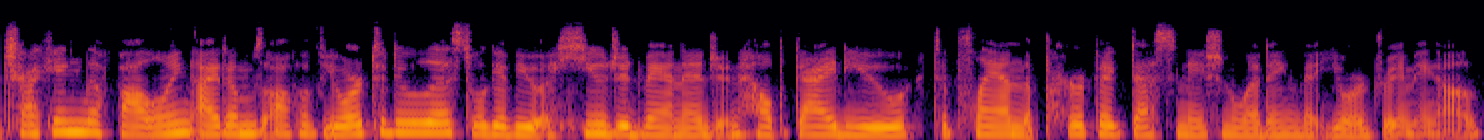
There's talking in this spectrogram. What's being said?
Checking the following items off of your to do list will give you a huge advantage and help guide you to plan the perfect destination wedding that you're dreaming of.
